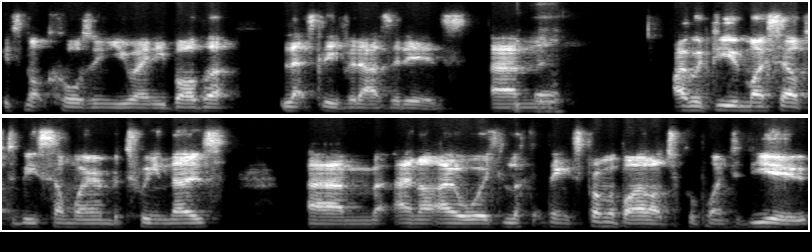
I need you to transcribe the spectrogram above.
it's not causing you any bother. Let's leave it as it is. Um. I would view myself to be somewhere in between those. Um, and I always look at things from a biological point of view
